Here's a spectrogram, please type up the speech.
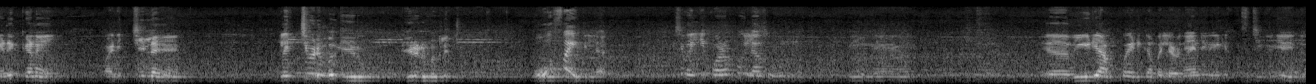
എടുക്കണേ. പഠിച്ചില്ല ഞാൻ. ക്ലച്ച് വിടുമ്പോൾ കീറും. ഗീറിടുമ്പോൾ ക്ലച്ച്. ഓഫ് ആയിട്ടില്ല. പക്ഷെ വലിയ കുഴപ്പമില്ല തോന്നുന്നു പിന്നെ വീഡിയോ അപ്പം എടുക്കാൻ പറ്റില്ല. ഞാൻ എന്റെ വീഡിയോ വീഡിയോ ചെയ്തു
